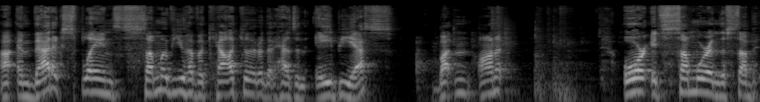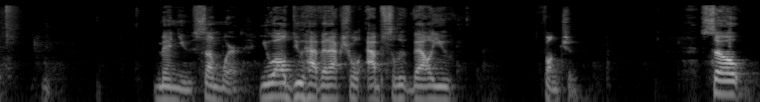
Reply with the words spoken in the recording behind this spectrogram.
Uh, and that explains some of you have a calculator that has an ABS button on it, or it's somewhere in the sub menu somewhere. You all do have an actual absolute value function. So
